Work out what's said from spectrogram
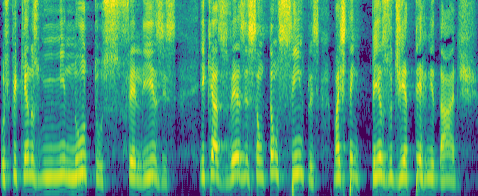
os pequenos minutos felizes e que às vezes são tão simples, mas têm peso de eternidade.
